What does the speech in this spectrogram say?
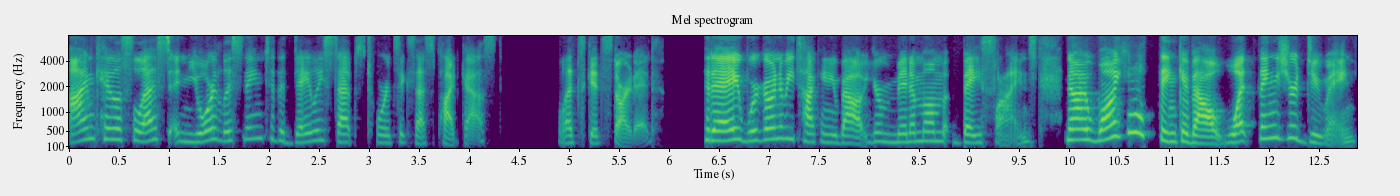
I'm Kayla Celeste, and you're listening to the Daily Steps Toward Success podcast. Let's get started. Today, we're going to be talking about your minimum baselines. Now, I want you to think about what things you're doing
